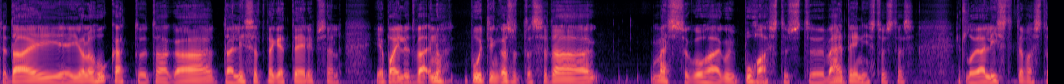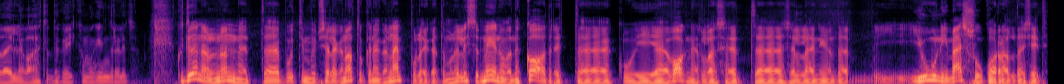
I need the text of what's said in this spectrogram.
Teda ei, ei ole hukatud, aga ta lihtsalt vegeteerib seal. Ja paljud, noh, Putin kasutas seda mässu kohe kui puhastust väeteenistustes, et lojalistide vastu välja vahetada kõik oma kindralid. kui tõenäoline on, et äh, Putin võib sellega natukene ka näppu lõigata, mulle lihtsalt meenuvad need kaadrid, äh, kui äh, Wagnerlased selle nii-öelda juuni mässu korraldasid,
